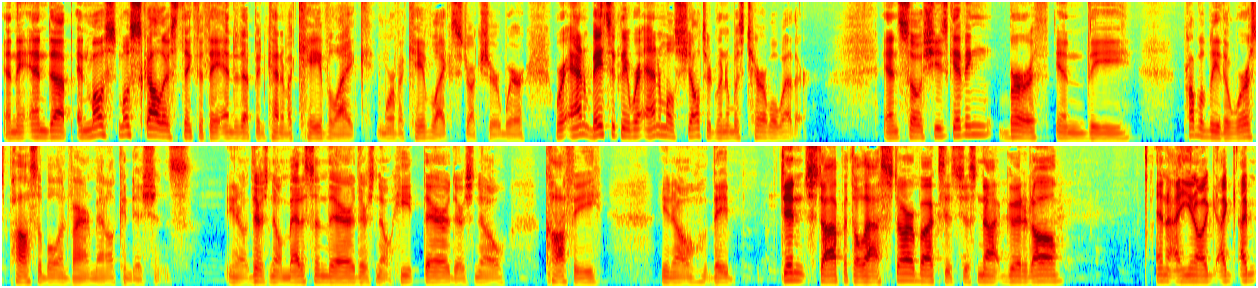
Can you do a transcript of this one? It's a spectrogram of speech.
And they end up, and most, most scholars think that they ended up in kind of a cave like, more of a cave like structure where, where basically where animals sheltered when it was terrible weather. And so she's giving birth in the probably the worst possible environmental conditions you know, there's no medicine there, there's no heat there, there's no coffee. You know, they didn't stop at the last Starbucks. It's just not good at all. And I, you know, I, am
